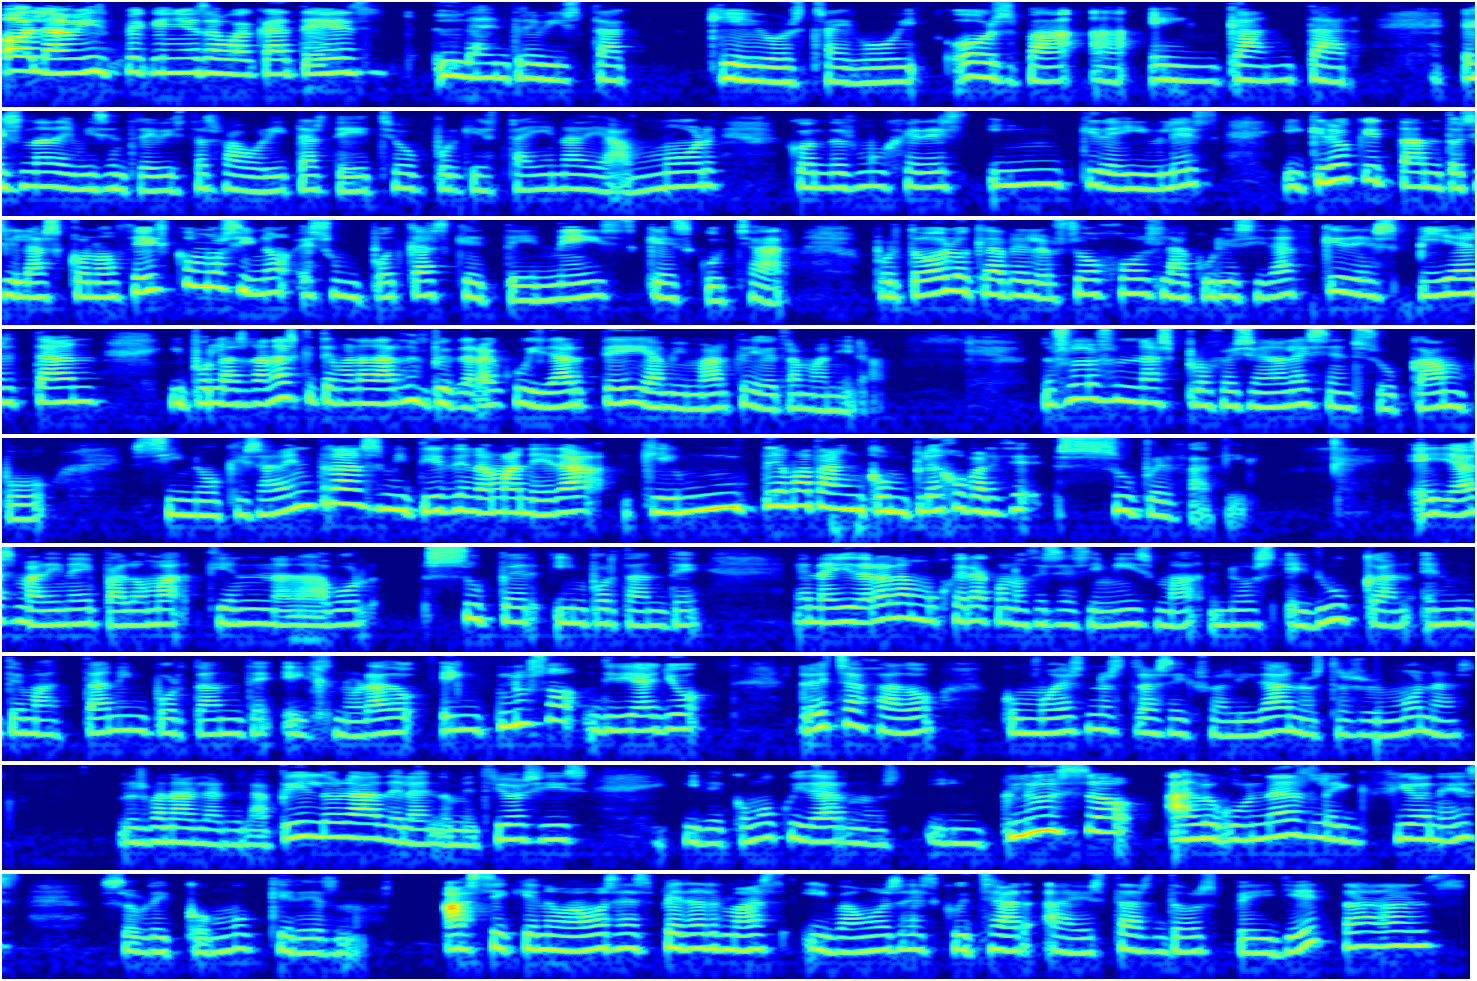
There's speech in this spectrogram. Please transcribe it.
Hola mis pequeños aguacates, la entrevista que os traigo hoy os va a encantar. Es una de mis entrevistas favoritas, de hecho, porque está llena de amor, con dos mujeres increíbles y creo que tanto si las conocéis como si no, es un podcast que tenéis que escuchar, por todo lo que abre los ojos, la curiosidad que despiertan y por las ganas que te van a dar de empezar a cuidarte y a mimarte de otra manera. No solo son unas profesionales en su campo, sino que saben transmitir de una manera que un tema tan complejo parece súper fácil. Ellas, Marina y Paloma, tienen una labor súper importante en ayudar a la mujer a conocerse a sí misma, nos educan en un tema tan importante e ignorado e incluso, diría yo, rechazado como es nuestra sexualidad, nuestras hormonas. Nos van a hablar de la píldora, de la endometriosis y de cómo cuidarnos, incluso algunas lecciones sobre cómo querernos. Así que no vamos a esperar más y vamos a escuchar a estas dos bellezas.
